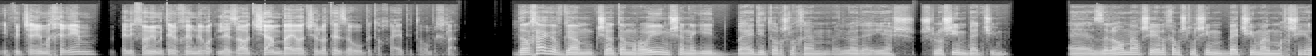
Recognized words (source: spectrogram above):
עם פיצ'רים אחרים, ולפעמים אתם יכולים לראות, לזהות שם בעיות שלא תזהו בתוך האדיטור בכלל. דרך אגב, גם כשאתם רואים שנגיד באדיטור שלכם, לא יודע, יש 30 באצ'ים, אה, זה לא אומר שיהיה לכם 30 באצ'ים על מכשיר,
